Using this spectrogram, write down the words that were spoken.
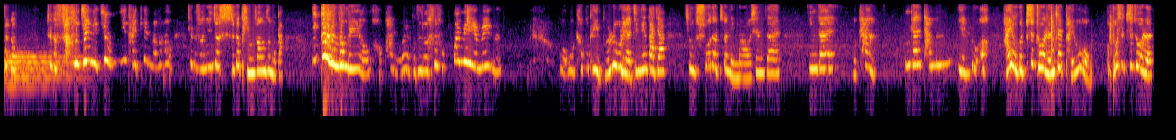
这个这个房间里就一台电脑，然后这个房间就十个平方这么大，一个人都没有，好怕呀！我也不知道，外面也没人。我我可不可以不录了呀？今天大家就说到这里嘛。我现在应该我看应该他们也录哦，还有个制作人在陪我。不是制作人，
